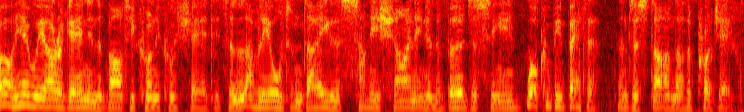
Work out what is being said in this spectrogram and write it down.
Well, here we are again in the Barty Chronicle shed. It's a lovely autumn day, the sun is shining and the birds are singing. What could be better than to start another project?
